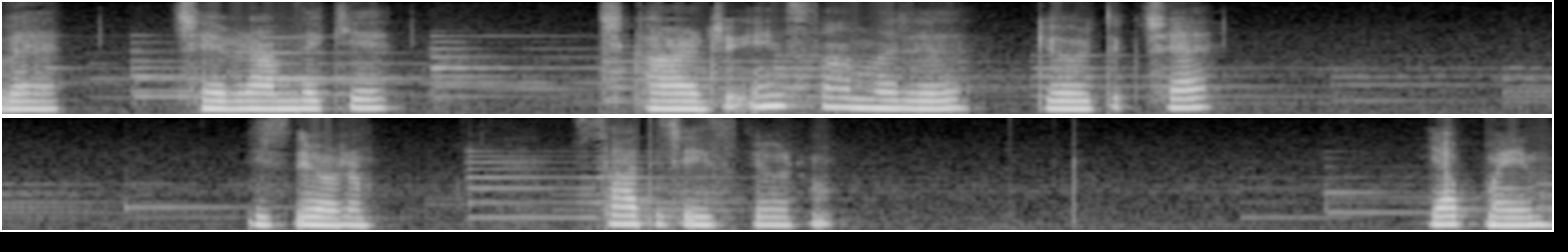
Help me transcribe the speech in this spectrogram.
Ve çevremdeki çıkarcı insanları gördükçe izliyorum. Sadece izliyorum. Yapmayın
